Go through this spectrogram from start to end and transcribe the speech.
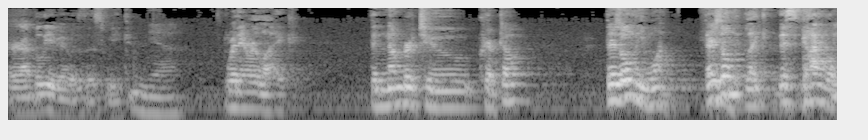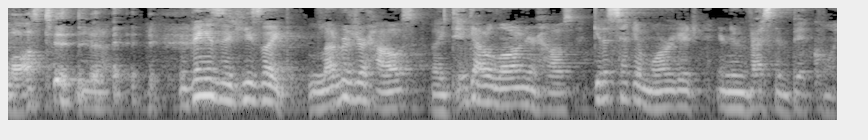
or I believe it was this week, mm, yeah. where they were like, the number two crypto, there's only one. There's only like this guy lost it. Yeah. The thing is that he's like leverage your house, like take out a loan on your house, get a second mortgage, and invest in Bitcoin.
